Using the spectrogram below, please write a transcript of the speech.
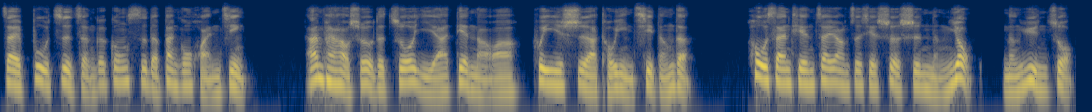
在布置整个公司的办公环境，安排好所有的桌椅啊、电脑啊、会议室啊、投影器等等；后三天再让这些设施能用、能运作。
